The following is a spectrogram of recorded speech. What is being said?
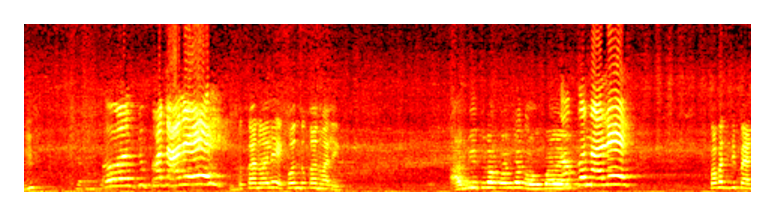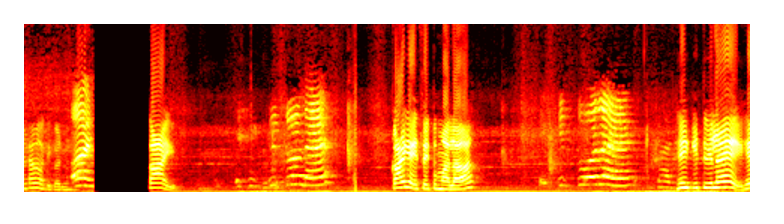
हं? दुकानवाले! कोण दुकानवाले? आरवी तुला कोणत्या खाऊ पाहिजे? बाबा तिची पॅन्ट आणा तिकडनं. काय? काय घ्यायचंय तुम्हाला? हे कितवीला आहे? हे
